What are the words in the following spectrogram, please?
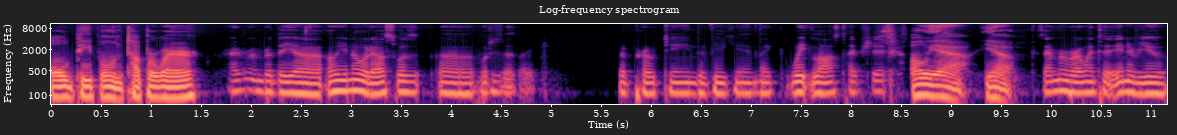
old people and Tupperware. I remember the, uh, oh, you know what else was, uh, what is that like? The protein, the vegan, like weight loss type shit. Oh yeah, yeah. Cause I remember I went to an interview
